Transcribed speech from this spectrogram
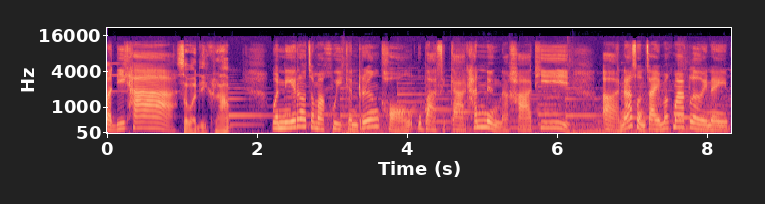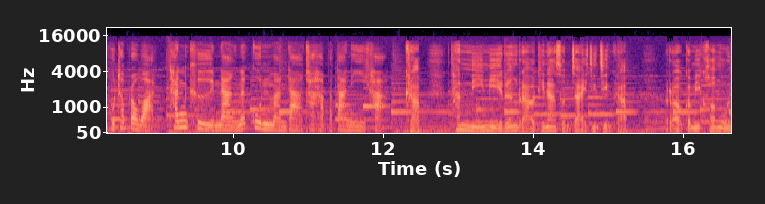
วัสดีค่ะ สวัสดีครับ วันนี้เราจะมาคุยกันเรื่องของอุบาสิกาท่านหนึ่งนะคะที่เอ่อน่าสนใจมาก ๆ เลยในพุทธประวัติ ท่านคือนางนกุลมารดาคหปตานีค่ะ ครับ ท่านนี้มีเรื่องราวที่น่าสนใจจริง ๆ ครับ เราก็มีข้อมูล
